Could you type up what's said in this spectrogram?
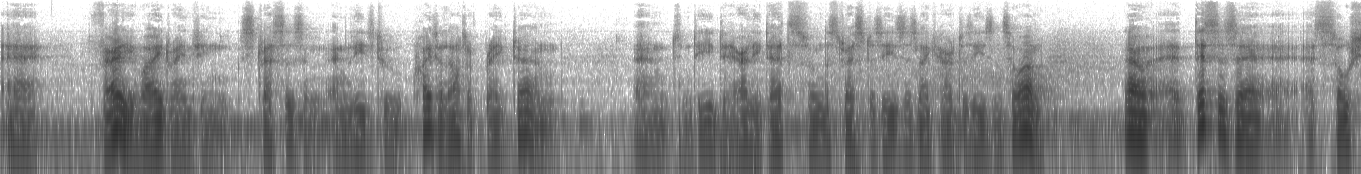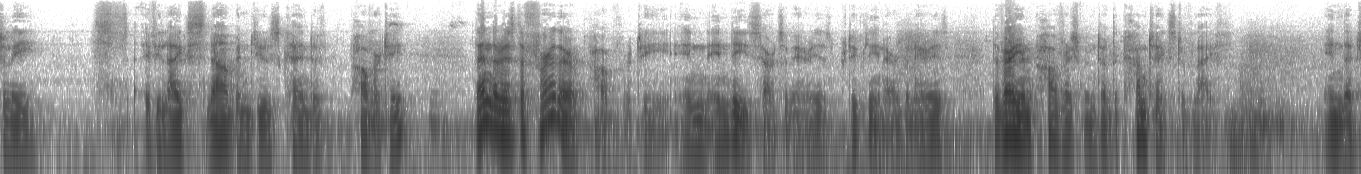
uh, very wide ranging stresses and, and, leads to quite a lot of breakdown and indeed early deaths from the stress diseases like heart disease and so on. Now, uh, this is a, a, socially, if you like, snob induced kind of poverty. Yes. Then there is the further poverty in, in these sorts of areas, particularly in urban areas, the very impoverishment of the context of life, in that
